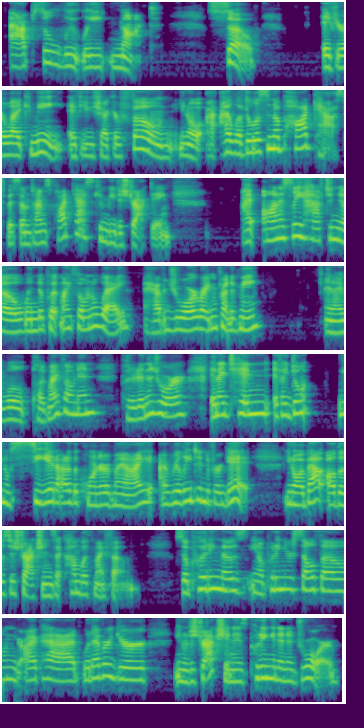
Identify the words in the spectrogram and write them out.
Absolutely not. So, if you're like me, if you check your phone, you know, I, I love to listen to podcasts, but sometimes podcasts can be distracting. I honestly have to know when to put my phone away. I have a drawer right in front of me and I will plug my phone in, put it in the drawer, and I tend if I don't, you know, see it out of the corner of my eye, I really tend to forget, you know, about all those distractions that come with my phone. So putting those, you know, putting your cell phone, your iPad, whatever your, you know, distraction is, putting it in a drawer.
